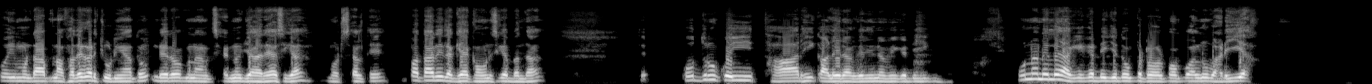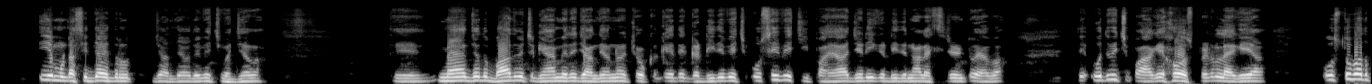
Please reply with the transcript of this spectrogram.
ਕੋਈ ਮੁੰਡਾ ਆਪਣਾ ਫਤਿਹਗੜ੍ਹ ਚੂੜੀਆਂ ਤੋਂ ਡੇਰਾ ਬਾਬਾ ਸਾਈਡ ਨੂੰ ਜਾ ਰਿਹਾ ਸੀਗਾ ਮੋਟਰਸਾਈਕਲ ਤੇ, ਪਤਾ ਨਹੀਂ ਲੱਗਿਆ ਕੌਣ ਸੀਗਾ ਬੰਦਾ। ਤੇ ਉਧਰੋਂ ਕੋਈ ਥਾਰ ਹੀ ਕਾਲੇ ਰੰਗ ਦੀ ਨਵੀਂ ਗੱਡੀ ਉਹਨਾਂ ਨੇ ਲਿਆ ਕੇ ਗੱਡੀ ਜਦੋਂ ਪੈਟਰੋਲ ਪੰਪ ਵੱਲ ਨੂੰ ਵਾੜੀ ਆ, ਇਹ ਮੁੰਡਾ ਸਿੱਧਾ ਇਧਰੋਂ ਜਾਂਦਿਆ ਉਹਦੇ ਵਿੱਚ ਵੱਜਿਆ ਵਾ। ਤੇ ਮੈਂ ਜਦੋਂ ਬਾਅਦ ਵਿੱਚ ਗਿਆ ਮੇਰੇ ਜਾਂਦਿਆਂ ਉਹਨਾਂ ਨੇ ਚੁੱਕ ਕੇ ਤੇ ਗੱਡੀ ਦੇ ਵਿੱਚ ਉਸੇ ਵਿੱਚ ਹੀ ਪਾਇਆ, ਜਿਹੜੀ ਗੱਡੀ ਦੇ ਨਾਲ ਐਕਸੀਡੈਂਟ ਹੋਇਆ ਵਾ। ਤੇ ਉਹਦੇ ਵਿੱਚ ਪਾ ਕੇ ਹਸਪੀਟਲ ਲੈ ਗਏ ਆ। ਉਸ ਤੋਂ ਬਾਅਦ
